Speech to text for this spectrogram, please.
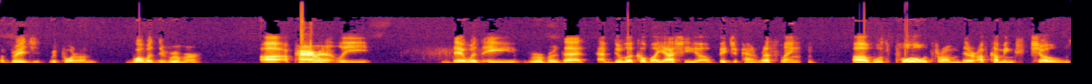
a bridge report on what was the rumor. Uh, apparently, there was a rumor that Abdullah Kobayashi of Big Japan Wrestling uh, was pulled from their upcoming shows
